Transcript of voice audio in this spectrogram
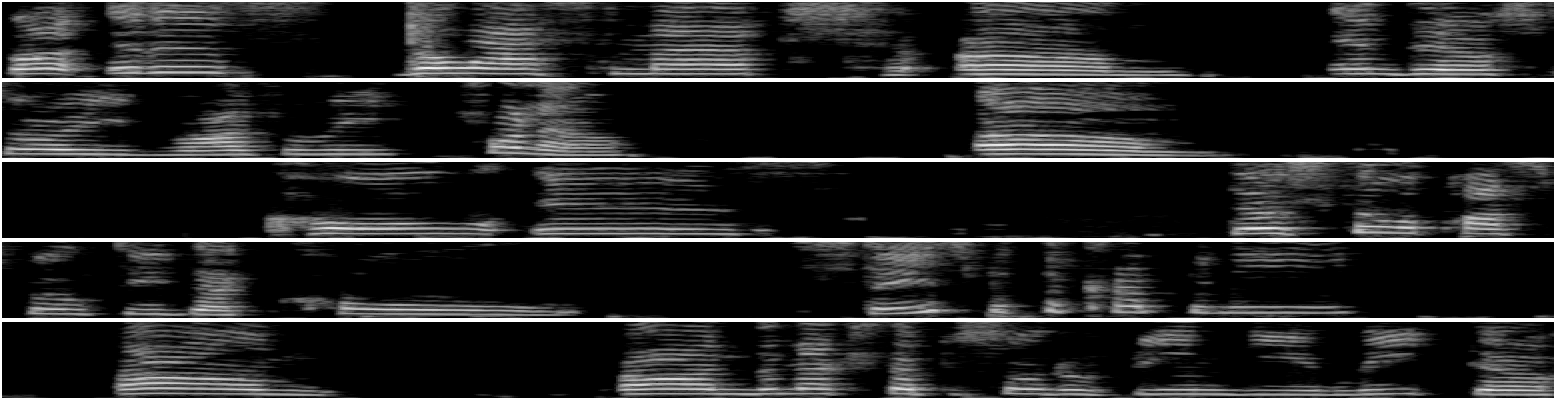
But it is the last match um, in their storied rivalry for now. Um, Cole is. There's still a possibility that Cole stays with the company. Um, on the next episode of Being the Elite, they're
